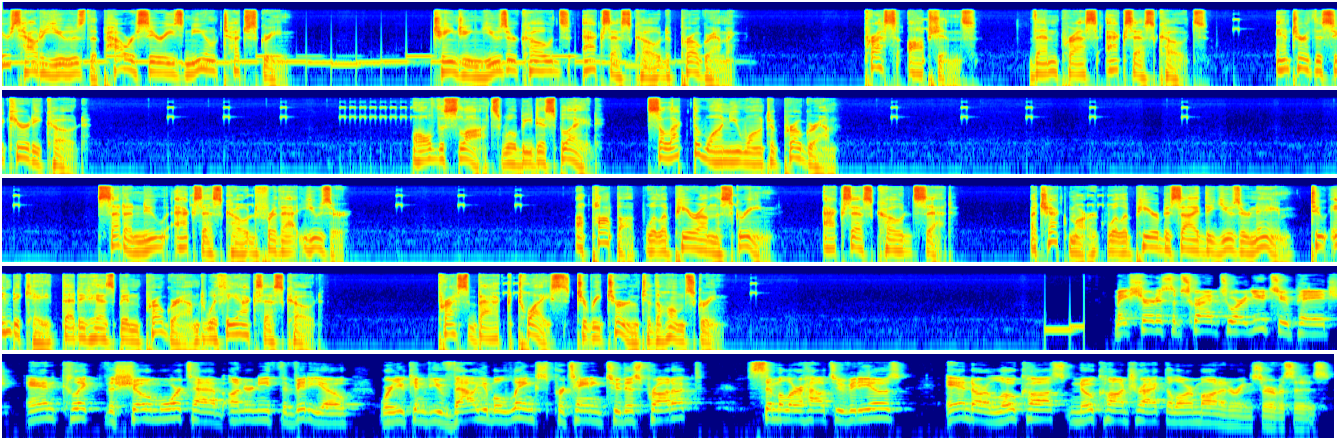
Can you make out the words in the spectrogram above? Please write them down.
Here's how to use the Power Series Neo touchscreen. Changing user codes, access code, programming. Press Options, then press Access Codes. Enter the security code. All the slots will be displayed. Select the one you want to program. Set a new access code for that user. A pop-up will appear on the screen. Access code set. A check mark will appear beside the user name to indicate that it has been programmed with the access code. Press back twice to return to the home screen. Make sure to subscribe to our YouTube page and click the Show More tab underneath the video where you can view valuable links pertaining to this product, similar how-to videos, and our low-cost, no-contract alarm monitoring services.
